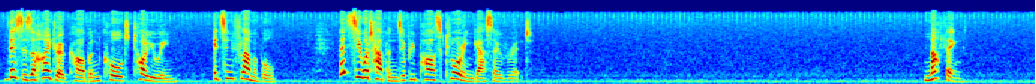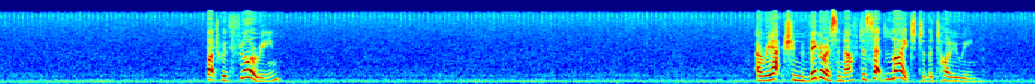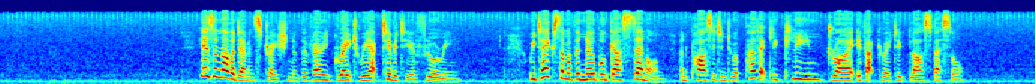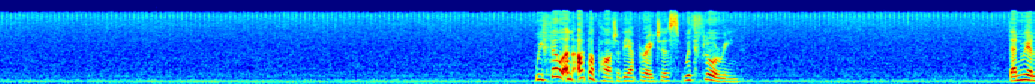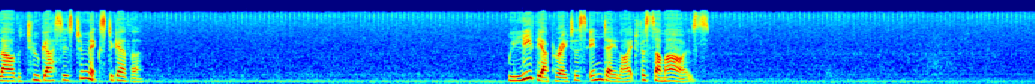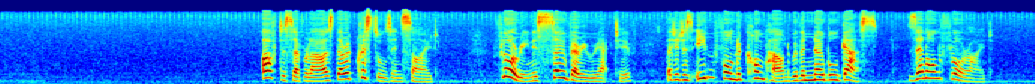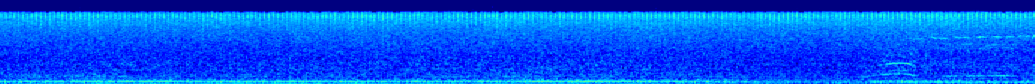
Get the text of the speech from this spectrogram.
This is a hydrocarbon called toluene. It's inflammable. Let's see what happens if we pass chlorine gas over it. Nothing. But with fluorine, a reaction vigorous enough to set light to the toluene. Here's another demonstration of the very great reactivity of fluorine. We take some of the noble gas xenon and pass it into a perfectly clean, dry, evacuated glass vessel. We fill an upper part of the apparatus with fluorine. Then we allow the two gases to mix together. We leave the apparatus in daylight for some hours. After several hours, there are crystals inside. Fluorine is so very reactive that it has even formed a compound with a noble gas, xenon fluoride.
